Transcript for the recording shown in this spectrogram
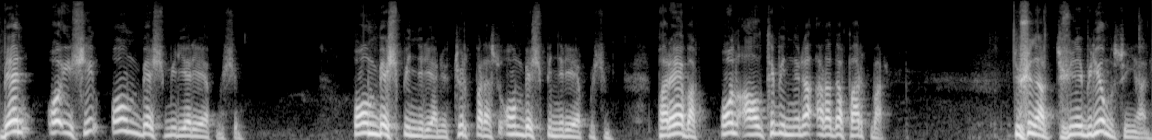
Ben o işi 15 milyara yapmışım. 15 bin lira yani Türk parası 15 bin lira yapmışım. Paraya bak 16 bin lira arada fark var. Düşün artık düşünebiliyor musun yani?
